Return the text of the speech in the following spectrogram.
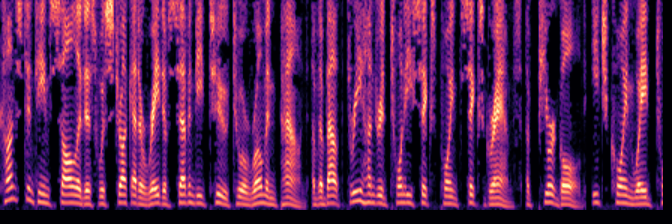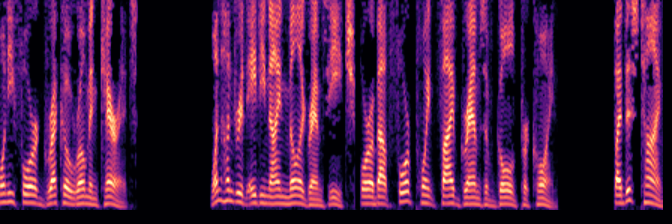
Constantine's solidus was struck at a rate of 72 to a Roman pound of about 326.6 grams of pure gold. Each coin weighed 24 Greco-Roman carats, 189 milligrams each, or about 4.5 grams of gold per coin. By this time,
